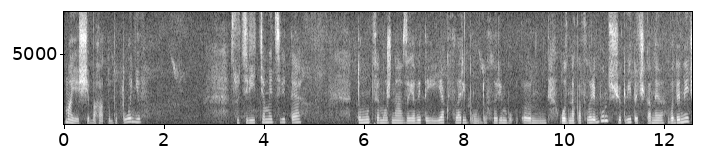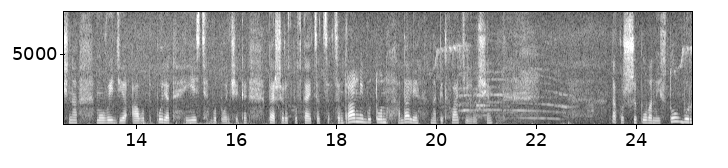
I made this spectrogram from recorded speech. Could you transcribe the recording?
Має ще багато бутонів. Суцвіттями цвіте. Тому це можна заявити її як флорібунду. Флорібу... ем, ознака флорібунд, що квіточка не в одиничному а от поряд є бутончики. Перший розпускається центральний бутон, а далі на підхваті інші. Також шипований стовбур,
